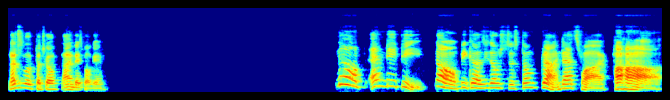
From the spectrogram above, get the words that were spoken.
Not just the picture, not in baseball game. No, MVP. No, because you don't just don't grind. That's why. Ha ha.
